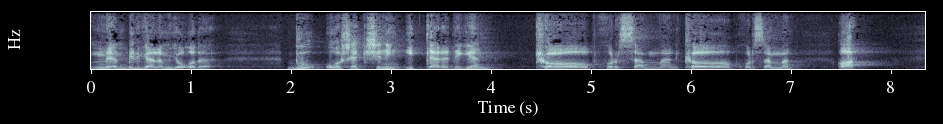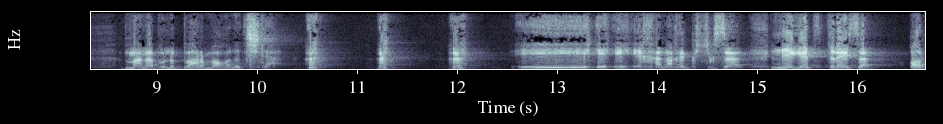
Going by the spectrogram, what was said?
Men bilganim yo'q edi. Bu o'sha kishining itlari degan ko'p xursandman ko'p xursandman. Ol mana buni barmog'ini tishla. Qanaqa kuchuksan? Nega titraysan? Ol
